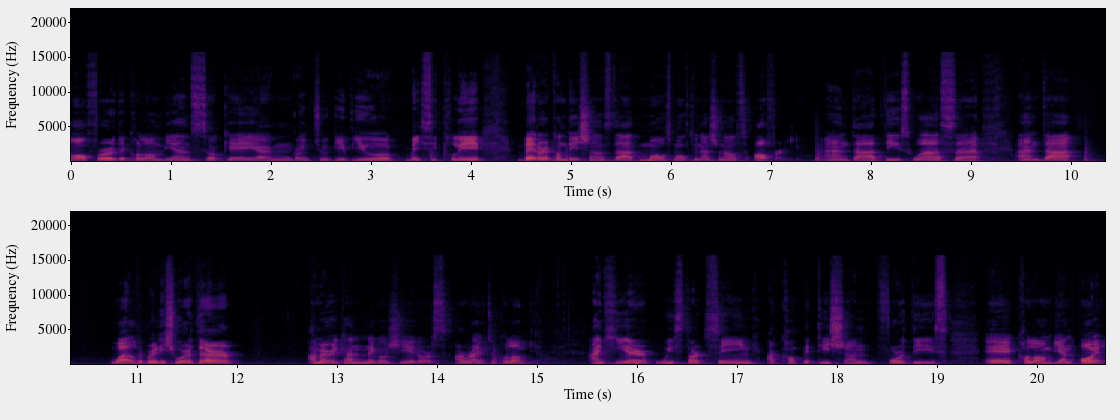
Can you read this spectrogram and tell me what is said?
offer the Colombians, okay, I'm going to give you basically better conditions that most multinationals offer you. And uh, this was, uh, and uh, while the British were there, American negotiators arrived to Colombia. And here we start seeing a competition for this uh, Colombian oil.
